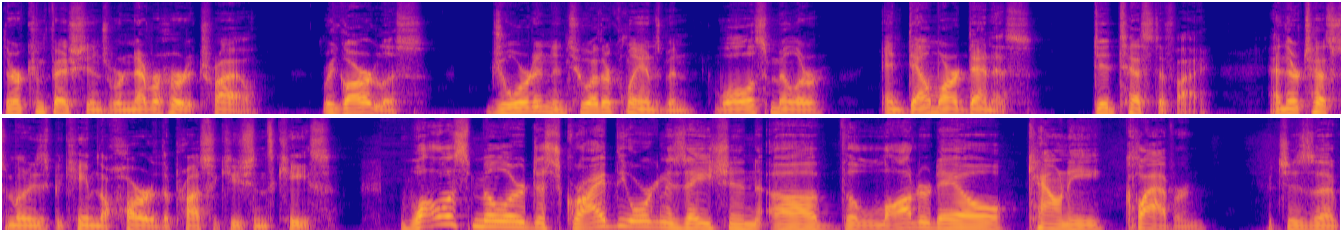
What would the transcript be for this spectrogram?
their confessions were never heard at trial. Regardless, Jordan and two other Klansmen, Wallace Miller and Delmar Dennis, did testify, and their testimonies became the heart of the prosecution's case. Wallace Miller described the organization of the Lauderdale County Klavern, which is a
